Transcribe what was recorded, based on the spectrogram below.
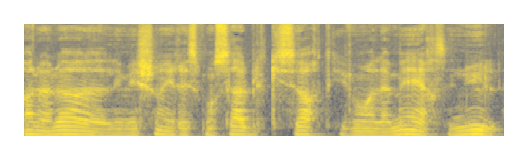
oh là là, les méchants irresponsables qui sortent, qui vont à la mer, c'est nul.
